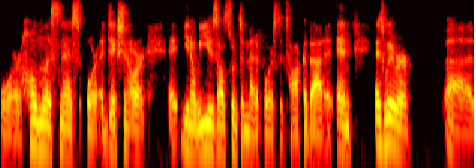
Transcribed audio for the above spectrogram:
or homelessness or addiction or eh, you know we use all sorts of metaphors to talk about it. And as we were uh,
